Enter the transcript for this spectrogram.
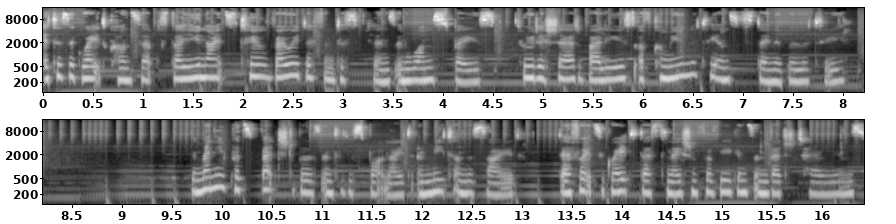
It is a great concept that unites two very different disciplines in one space through the shared values of community and sustainability. The menu puts vegetables into the spotlight and meat on the side, therefore it's a great destination for vegans and vegetarians.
